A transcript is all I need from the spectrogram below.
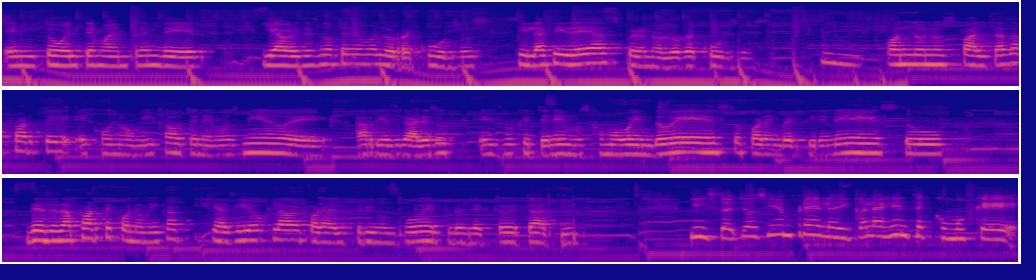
en todo el tema de emprender y a veces no tenemos los recursos, sí las ideas, pero no los recursos. Cuando nos falta esa parte económica o tenemos miedo de arriesgar eso, eso que tenemos, como vendo esto para invertir en esto, desde esa parte económica que ha sido clave para el triunfo del proyecto de Tati. Listo, yo siempre le digo a la gente como que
